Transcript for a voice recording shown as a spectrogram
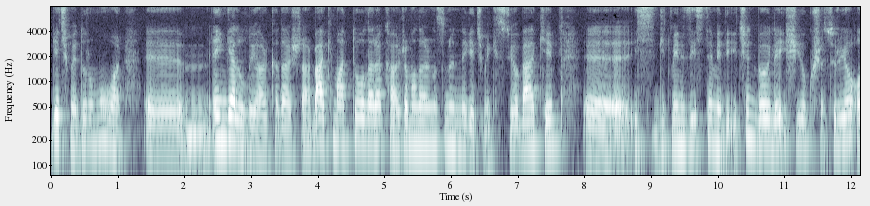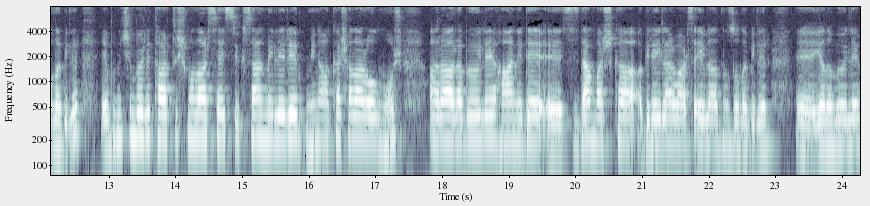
geçme durumu var. E, engel oluyor arkadaşlar. Belki maddi olarak harcamalarınızın önüne geçmek istiyor. Belki e, is, gitmenizi istemediği için böyle işi yokuşa sürüyor olabilir. E, bunun için böyle tartışmalar, ses yükselmeleri, münakaşalar olmuş. Ara ara böyle hanede e, sizden başka bireyler varsa evladınız olabilir e, ya da böyle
